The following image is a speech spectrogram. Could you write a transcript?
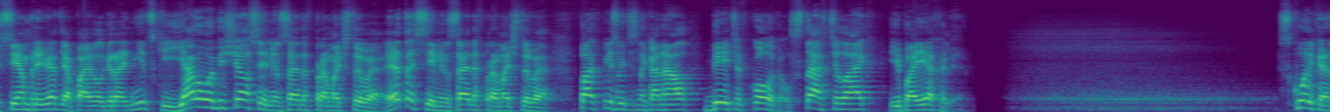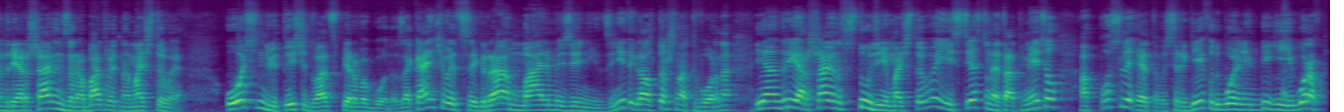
всем привет, я Павел Городницкий. Я вам обещал 7 инсайдов про Матч ТВ. Это 7 инсайдов про Матч ТВ. Подписывайтесь на канал, бейте в колокол, ставьте лайк и поехали. Сколько Андрей Аршавин зарабатывает на Матч ТВ? Осень 2021 года. Заканчивается игра Мальмы Зенит. Зенит играл тошнотворно, и Андрей Аршавин в студии Матч ТВ, естественно, это отметил, а после этого Сергей Футбольный Биги Егоров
